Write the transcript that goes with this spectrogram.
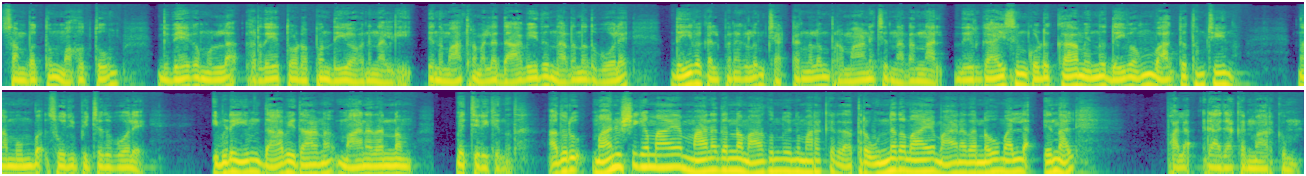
സമ്പത്തും മഹത്വവും വിവേകമുള്ള ഹൃദയത്തോടൊപ്പം ദൈവം അവന് നൽകി എന്ന് മാത്രമല്ല ദാവീദ് നടന്നതുപോലെ ദൈവകൽപ്പനകളും ചട്ടങ്ങളും പ്രമാണിച്ച് നടന്നാൽ ദീർഘായുസും കൊടുക്കാമെന്ന് ദൈവം വാഗ്ദത്തം ചെയ്യുന്നു. നാം മുമ്പ് സൂചിപ്പിച്ചതുപോലെ ഇവിടെയും ദാവിദാണ് മാനദണ്ഡം വെച്ചിരിക്കുന്നത്. അതൊരു മാനുഷികമായ മാനദണ്ഡമാകുന്നു എന്ന് മറക്കരുത്. അത്ര ഉന്നതമായ മാനദണ്ഡവുമല്ല. എന്നാൽ പല രാജാക്കന്മാർക്കും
